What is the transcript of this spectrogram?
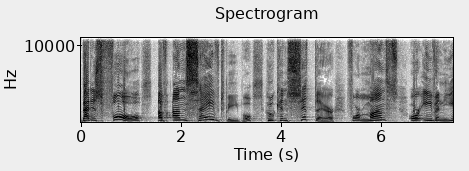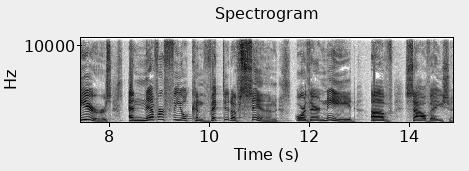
that is full of unsaved people who can sit there for months or even years and never feel convicted of sin or their need of salvation.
